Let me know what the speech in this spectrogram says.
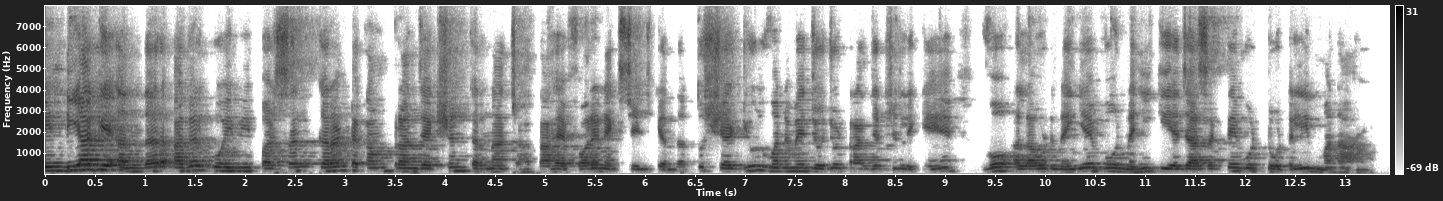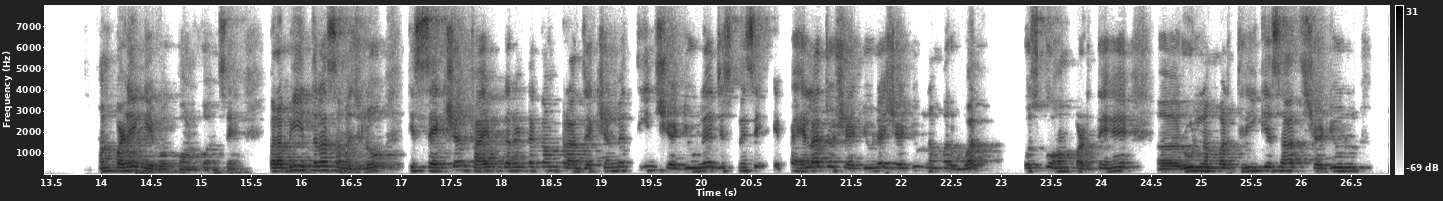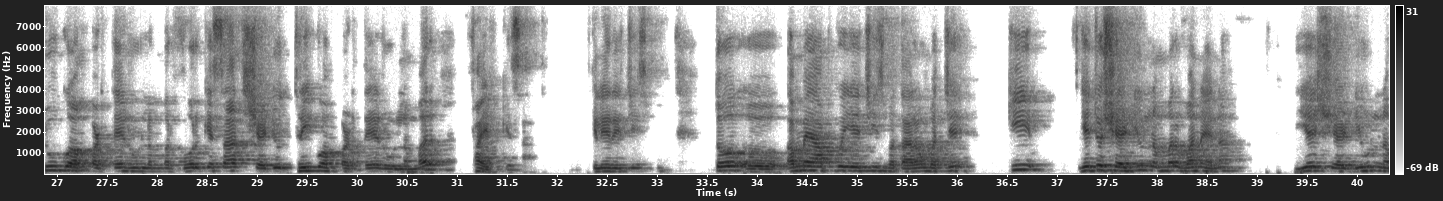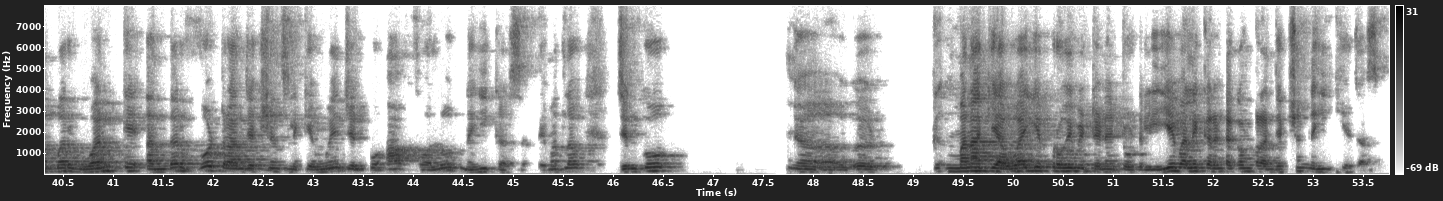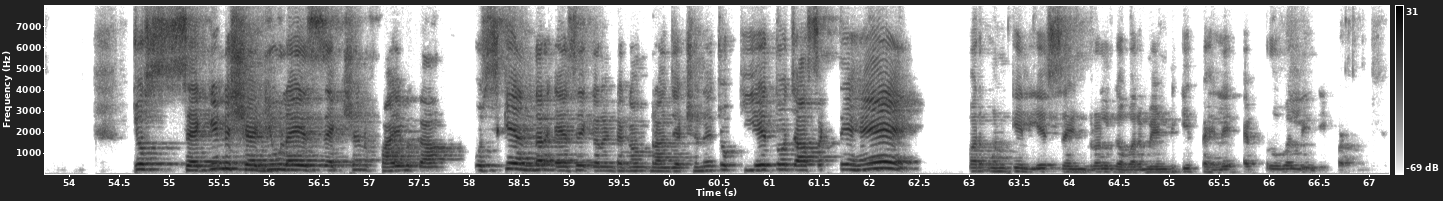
इंडिया के अंदर अगर कोई भी पर्सन करंट अकाउंट ट्रांजैक्शन करना चाहता है फॉरेन एक्सचेंज के अंदर तो शेड्यूल वन में जो जो ट्रांजैक्शन लिखे हैं, वो अलाउड नहीं है, वो नहीं किए जा सकते, वो टोटली मना है। हम पढ़ेंगे वो कौन कौन से। पर अभी इतना समझ लो कि section five current account transaction में तीन शेड्यूल है, जिसमें से पहला जो शेड्यूल है शेड्यूल नंबर वन उसको हम पढ़ते हैं रूल नंबर थ्री के साथ शेड्यूल टू को हम पढ़ते हैं रूल नंबर फोर के साथ शेड्यूल थ्री को हम पढ़ते हैं रूल नंबर फाइव के साथ। क्लियर ये चीज़? तो अब मैं आपको ये चीज़ बता रहा हूँ बच्चे, कि ये जो शेड्यूल नंबर वन है ना, ये शेड्यूल नंबर वन के अंदर वो ट्रांजेक्शन लिखे हुए हैं जिनको आप फॉलो नहीं कर सकते। मतलब जिनको मना किया हुआ है, ये प्रोहिबिटेड है टोटली ये वाले करंट अकाउंट ट्रांजेक्शन नहीं किए जा सकते। जो सेकंड शेड्यूल है सेक्शन फाइव का, उसके अंदर ऐसे करंट अकाउंट ट्रांजेक्शन है जो किए तो जा सकते हैं, पर उनके लिए सेंट्रल गवर्नमेंट की पहले अप्रूवल लेनी पड़ती है।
